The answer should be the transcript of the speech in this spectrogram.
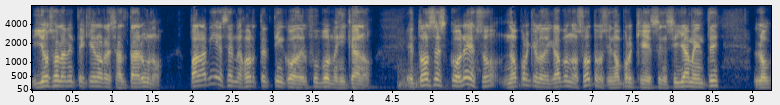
y yo solamente quiero resaltar uno. Para mí es el mejor técnico del fútbol mexicano. Entonces, con eso, no porque lo digamos nosotros, sino porque sencillamente lo,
